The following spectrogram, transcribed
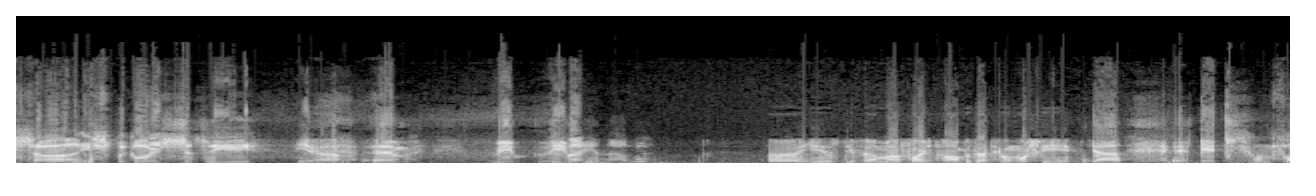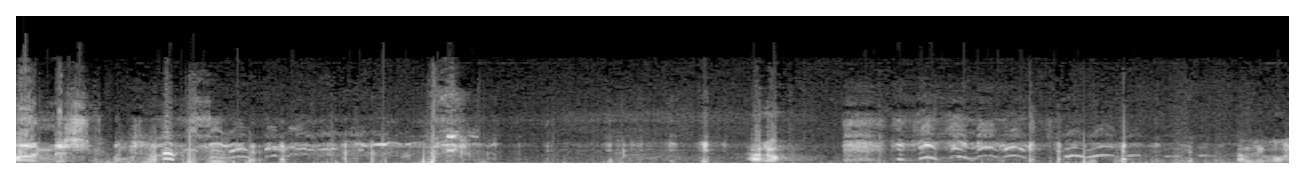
Panzer, ich begrüße Sie. Ja. Ähm, wie, wie war Ihr Name? Äh, hier ist die Firma Feuchtraumbeseitigung Moschee. Ja, es geht sich um Folgendes. Hallo? haben Sie, wo-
